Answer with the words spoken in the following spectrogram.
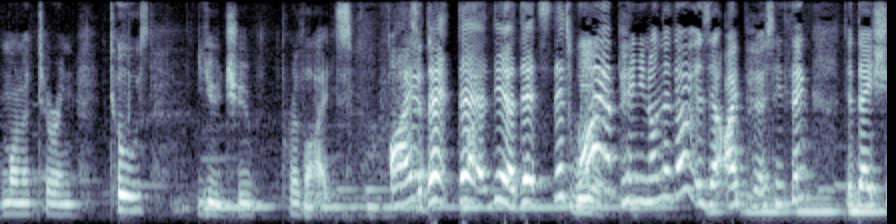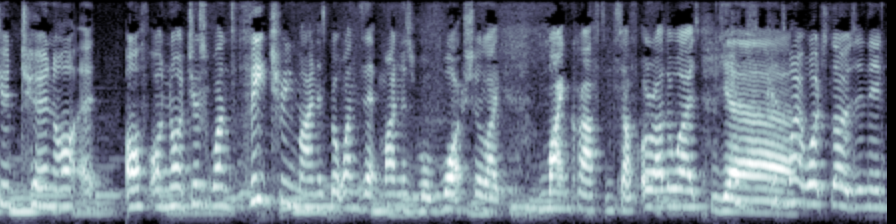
monitoring tools YouTube provides. I, So that that yeah, that's that's weird. my opinion on that though is that I personally think that they should turn o- it off on not just ones featuring minors, but ones that minors will watch, so like Minecraft and stuff. Or otherwise, kids- Yeah. kids, might watch those, and then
